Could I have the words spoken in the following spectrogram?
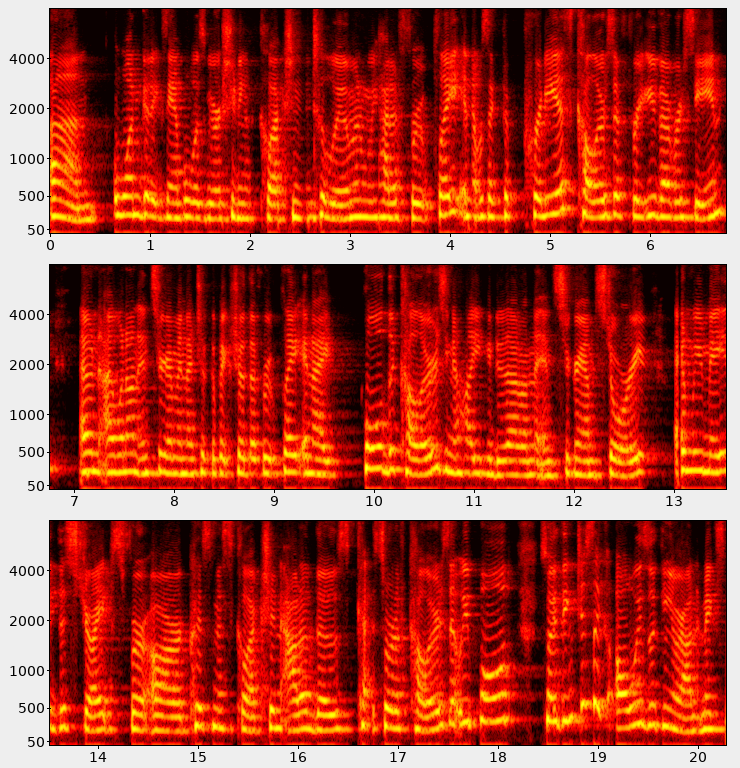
um, one good example was we were shooting a collection Tulum and we had a fruit plate and it was like the prettiest colors of fruit you've ever seen. And I went on Instagram and I took a picture of the fruit plate and I pulled the colors, you know how you can do that on the Instagram story, and we made the stripes for our Christmas collection out of those sort of colors that we pulled. So I think just like always looking around, it makes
